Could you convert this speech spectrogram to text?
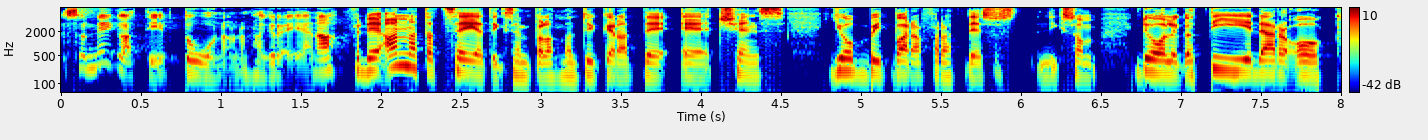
så negativ ton om de här grejerna. För det är annat att säga till exempel att man tycker att det är, känns jobbigt bara för att det är så liksom, dåliga tider och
